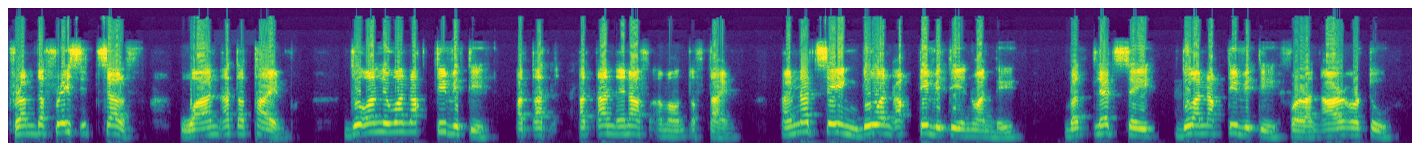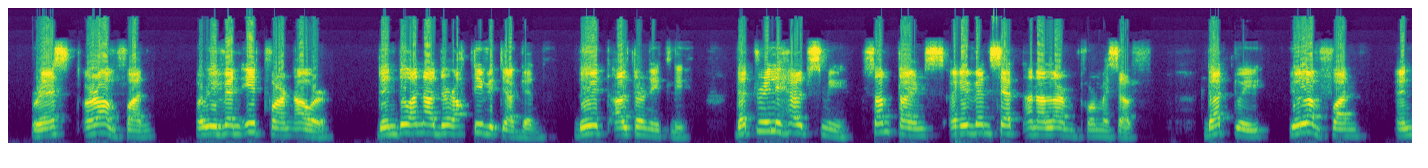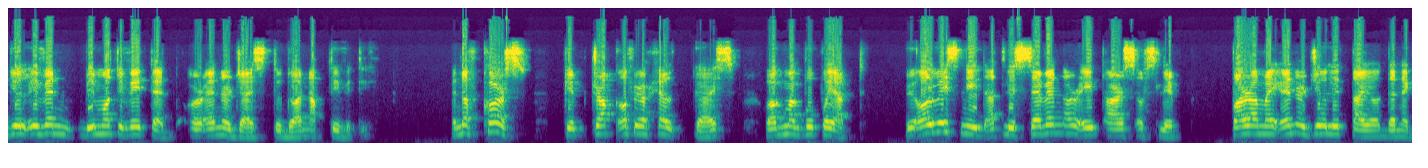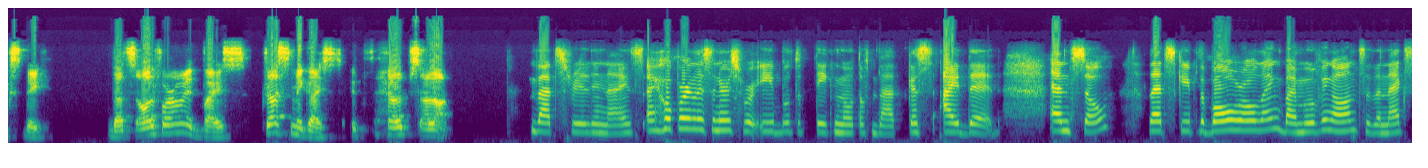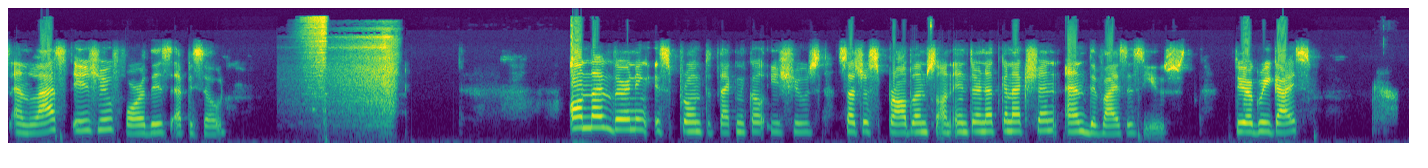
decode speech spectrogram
From the phrase itself, one at a time. Do only one activity at, at, at an enough amount of time. I'm not saying do an activity in one day, but let's say do an activity for an hour or two, rest or have fun, or even eat for an hour. Then do another activity again. Do it alternately. That really helps me. Sometimes I even set an alarm for myself. That way, you'll have fun and you'll even be motivated or energized to do an activity. And of course, keep track of your health, guys. Huwag magpupuyat. We always need at least 7 or 8 hours of sleep para may energy ulit tayo the next day. That's all for my advice. Trust me, guys, it helps a lot. That's really nice. I hope our listeners were able to take note of that because I did. And so, let's keep the ball rolling by moving on to the next and last issue for this episode. Online learning is prone to technical issues such as problems on internet connection and devices used. Do you agree, guys?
